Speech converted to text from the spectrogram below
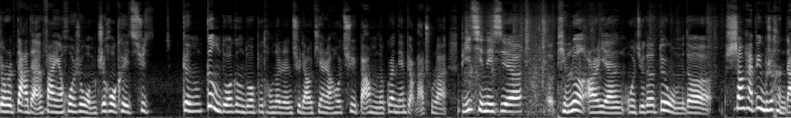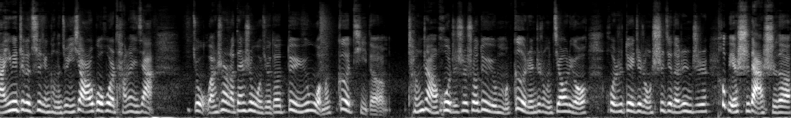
就是大胆发言，或者是我们之后可以去跟更多更多不同的人去聊天，然后去把我们的观点表达出来。比起那些呃评论而言，我觉得对我们的伤害并不是很大，因为这个事情可能就一笑而过，或者谈论一下就完事儿了。但是我觉得对于我们个体的。成长，或者是说对于我们个人这种交流，或者是对这种世界的认知，特别实打实的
